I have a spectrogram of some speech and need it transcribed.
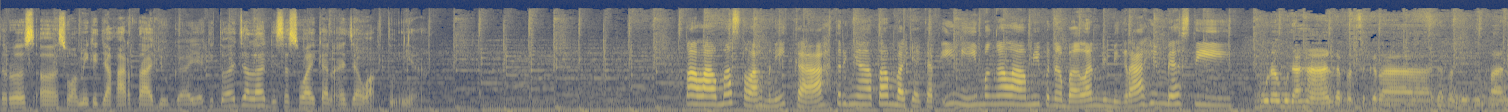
Terus uh, suami ke Jakarta juga. Ya gitu aja lah disesuaikan aja waktunya. Tak lama setelah menikah, ternyata Mbak Keket ini mengalami penebalan dinding rahim Besti. Mudah-mudahan dapat segera dapat titipan.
